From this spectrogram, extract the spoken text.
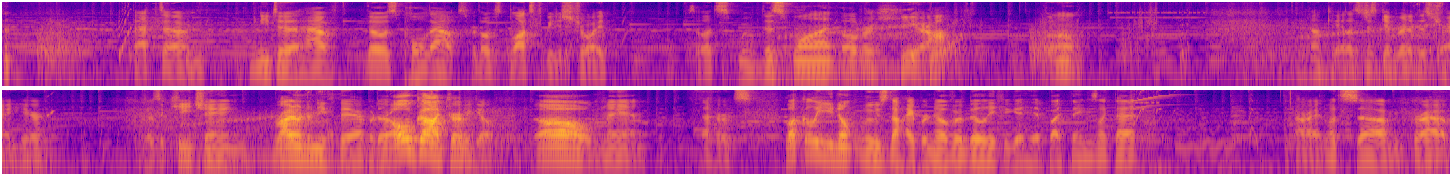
that um, we need to have those pulled out for those blocks to be destroyed. So let's move this one over here. Boom. Okay, let's just get rid of this train here. There's a keychain right underneath there, but there, oh god, Kirby go. Oh man, that hurts. Luckily, you don't lose the Hypernova ability if you get hit by things like that. Alright, let's um, grab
